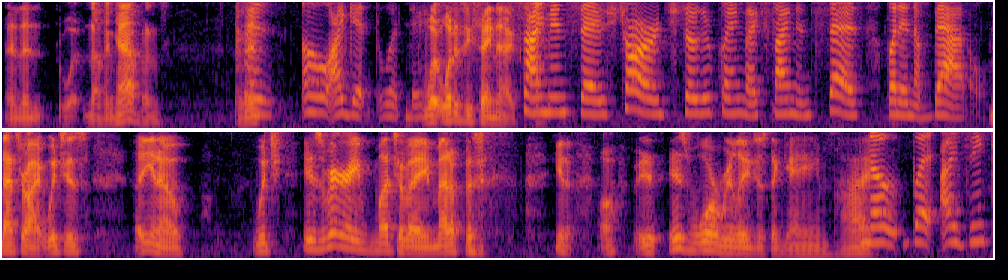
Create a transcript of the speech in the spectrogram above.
and then what? Nothing happens. Because oh, I get what they. what? What does he say next? Simon says charge, so they're playing like Simon says, but in a battle. That's right. Which is, you know, which is very much of a metaphysical. You know, uh, is war really just a game? I, No, but I think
